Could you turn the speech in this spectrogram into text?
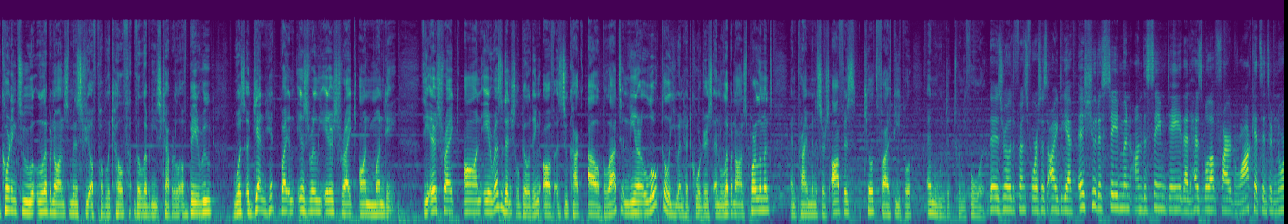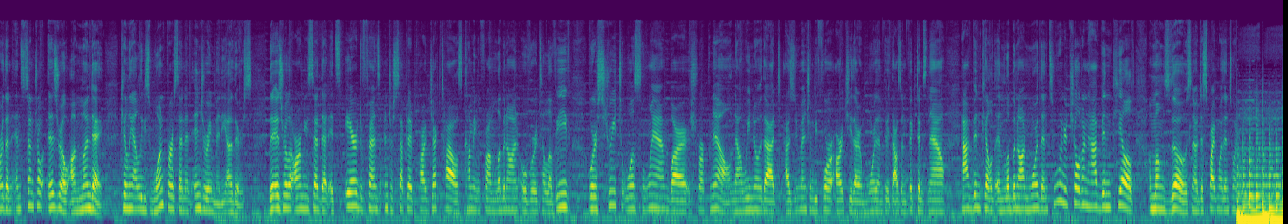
According to Lebanon's Ministry of Public Health, the Lebanese capital of Beirut was again hit by an Israeli airstrike on Monday. The airstrike on a residential building of Zukak al-Balat near local UN headquarters and Lebanon's parliament and prime minister's office killed five people and wounded 24. The Israel Defense Forces IDF issued a statement on the same day that Hezbollah fired rockets into northern and central Israel on Monday, killing at least one person and injuring many others. The Israeli army said that its air defense intercepted projectiles coming from Lebanon over Tel Aviv, where a street was slammed by shrapnel. Now, we know that, as you mentioned before, Archie, there are more than 3,000 victims now have been killed in Lebanon. More than 200 children have been killed amongst those. Now, despite more than 200...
